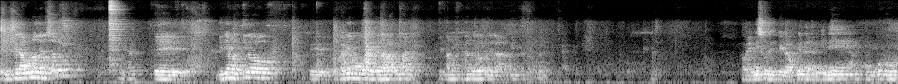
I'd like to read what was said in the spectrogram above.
Si hiciera uno de nosotros, eh, diríamos al tío eh, desde la parte humana, que estamos fijando en la vista Ahora, en eso de, la ofrenda también es un poco,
